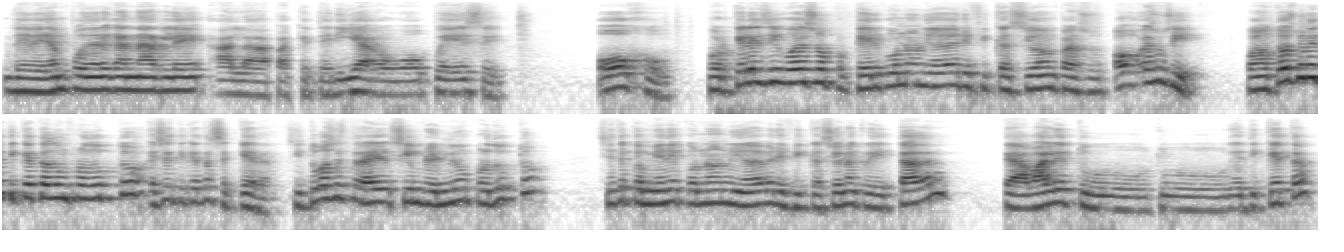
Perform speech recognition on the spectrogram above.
deberían poder ganarle a la paquetería o OPS. Ojo, ¿por qué les digo eso? Porque hay una unidad de verificación para sus... Oh, eso sí, cuando tú haces una etiqueta de un producto, esa etiqueta se queda. Si tú vas a traer siempre el mismo producto, si te conviene con una unidad de verificación acreditada, te avale tu, tu etiqueta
